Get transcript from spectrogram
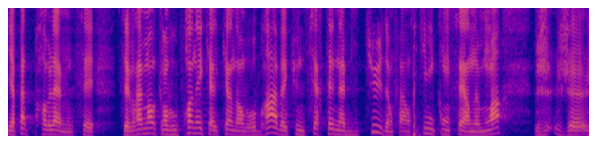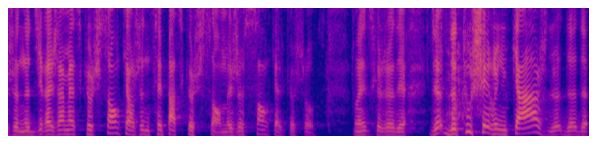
n'y a pas de problème. C'est vraiment quand vous prenez quelqu'un dans vos bras avec une certaine habitude, enfin en ce qui me concerne moi, je, ne dirai jamais ce que je sens car je ne sais pas ce que je sens, mais je sens quelque chose. Vous voyez ce que je veux dire? De, toucher une cage, de,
